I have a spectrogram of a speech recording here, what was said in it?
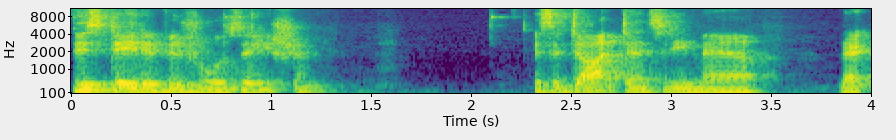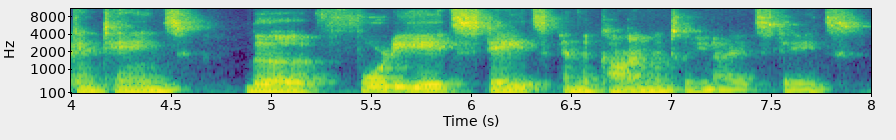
This data visualization is a dot density map that contains the 48 states and the continental United States.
